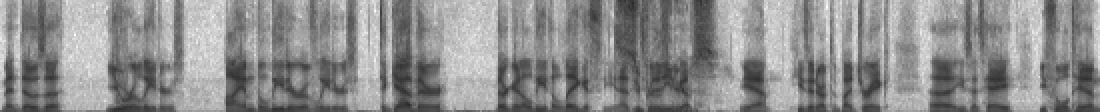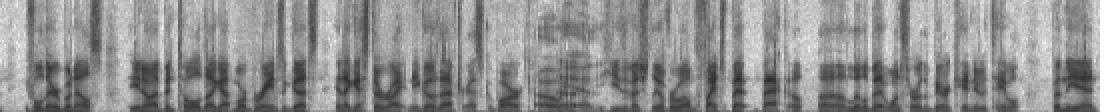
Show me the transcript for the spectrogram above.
Mendoza, you are leaders. I am the leader of leaders. Together, they're going to lead a legacy." And as Super finishing up- leaders. yeah, he's interrupted by Drake. Uh, he says, "Hey, you fooled him. You fooled everyone else. You know, I've been told I got more brains and guts, and I guess they're right." And he goes after Escobar. Oh, Uh, yeah. He's eventually overwhelmed. Fights ba- back a, a little bit once they're over the barricade near the table, but in the end,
